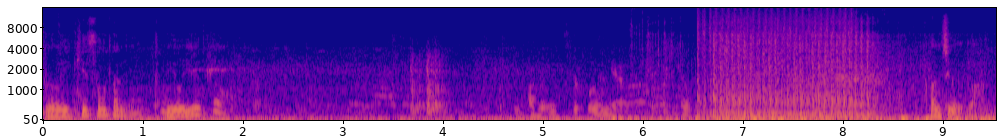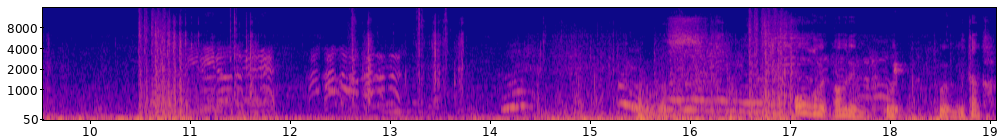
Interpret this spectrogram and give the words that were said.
う。でもいけそうだね。多分余裕だよけどたどり着く頃には勘違いか。おおごめん。危ないごめん。ごめん。いたんか。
